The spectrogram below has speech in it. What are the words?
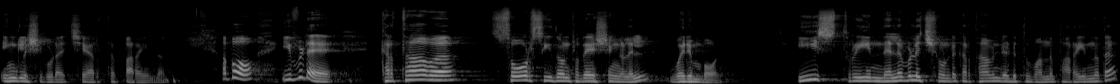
ഇംഗ്ലീഷ് കൂടെ ചേർത്ത് പറയുന്നത്. അപ്പോൾ ഇവിടെ കർത്താവ് സോർ സീതോൻ പ്രദേശങ്ങളിൽ വരുമ്പോൾ ഈ സ്ത്രീ നിലവിളിച്ചുകൊണ്ട് കർത്താവിന്റെ അടുത്ത് വന്ന് പറയുന്നത്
